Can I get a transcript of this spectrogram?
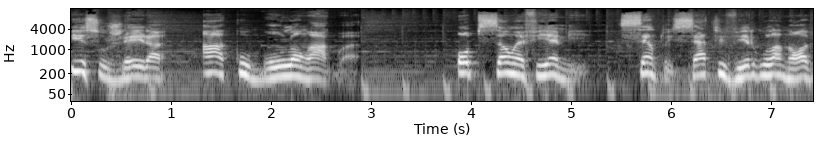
e sujeira acumulam água. Opção FM 107,9.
